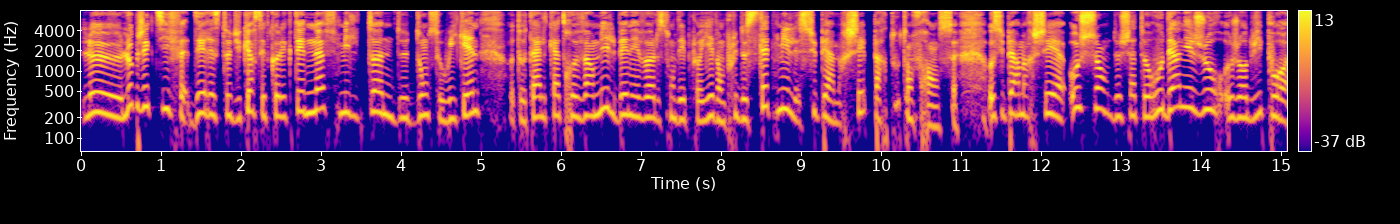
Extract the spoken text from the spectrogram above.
Le, l'objectif des Restos du Cœur, c'est de collecter 9000 tonnes de dons ce week-end. Au total, 80 000 bénévoles sont déployés dans plus de 7000 supermarchés partout en France. Au supermarché Auchan de Châteauroux, dernier jour aujourd'hui pour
